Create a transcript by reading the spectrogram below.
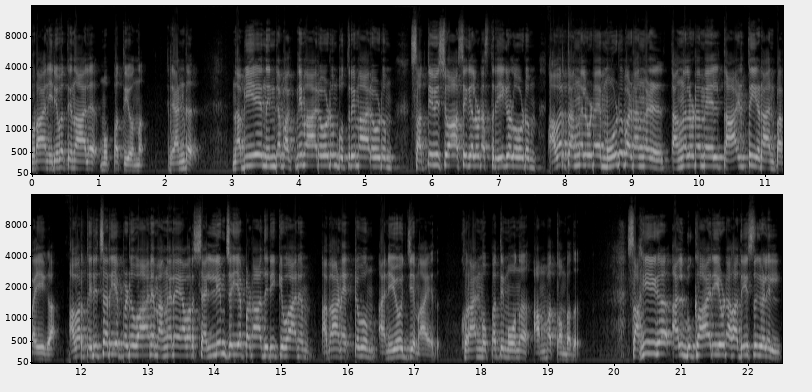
ഖുറാൻ ഇരുപത്തിനാല് മുപ്പത്തിയൊന്ന്. രണ്ട് നബിയെ നിന്റെ പത്നിമാരോടും പുത്രിമാരോടും സത്യവിശ്വാസികളുടെ സ്ത്രീകളോടും അവർ തങ്ങളുടെ മൂടുപടങ്ങൾ തങ്ങളുടെ മേൽ താഴ്ത്തിയിടാൻ പറയുക. അവർ തിരിച്ചറിയപ്പെടുവാനും അങ്ങനെ അവർ ശല്യം ചെയ്യപ്പെടാതിരിക്കുവാനും അതാണ് ഏറ്റവും അനുയോജ്യമായത്. ഖുറാൻ മുപ്പത്തിമൂന്ന് അമ്പത്തൊമ്പത്. സഹീഹ് അൽ ബുഖാരിയുടെ ഹദീസുകളിൽ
